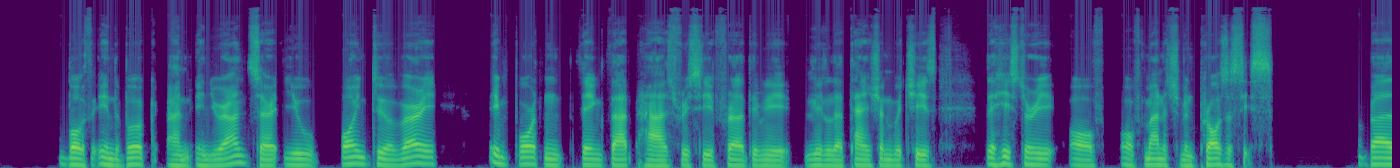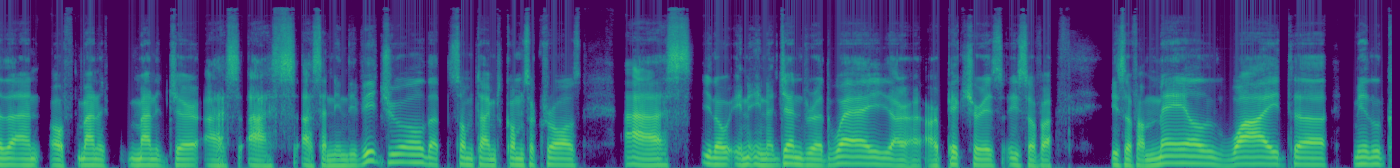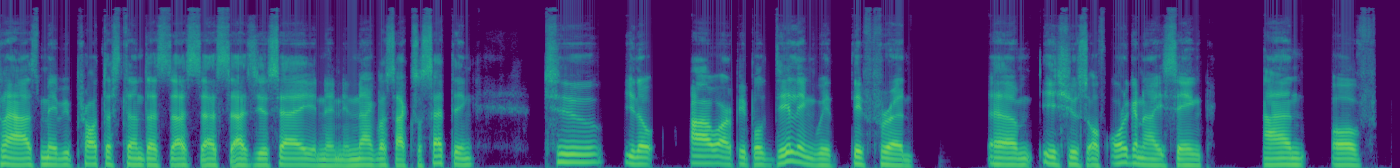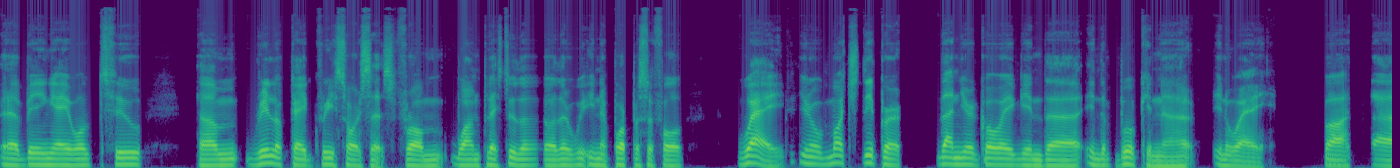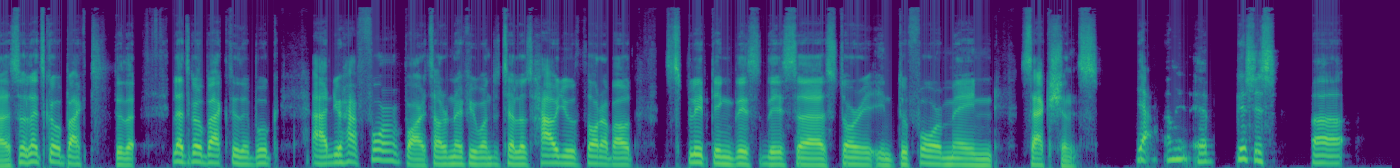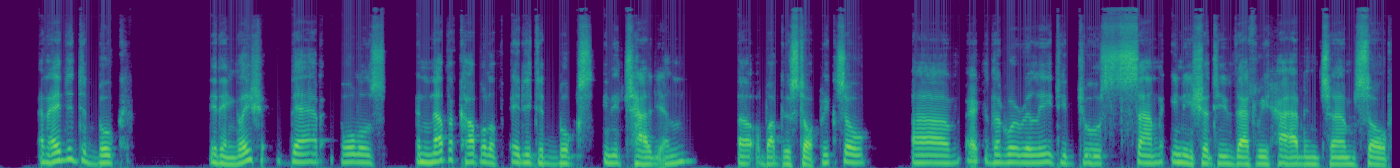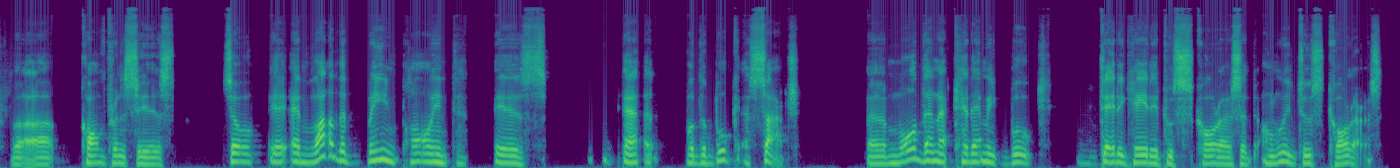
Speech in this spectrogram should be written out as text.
both in the book and in your answer you point to a very important thing that has received relatively little attention which is the history of of management processes rather than of manage, manager as as as an individual that sometimes comes across as you know in in a gendered way. Our, our picture is is of a is of a male white uh, middle class maybe protestant as as as, as you say in, in an anglo-saxon setting to you know how are people dealing with different um, issues of organizing and of uh, being able to um, relocate resources from one place to the other in a purposeful way. You know, much deeper than you're going in the in the book in a in a way. But uh, so let's go back to the let's go back to the book. And you have four parts. I don't know if you want to tell us how you thought about splitting this this uh, story into four main sections. Yeah, I mean, uh, this is uh, an edited book in English that follows another couple of edited books in Italian uh, about this topic. So um, that were related to some initiative that we had in terms of uh, conferences. So, and one of the main point is uh, for the book as such, uh, more than academic book dedicated to scholars and only to scholars.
